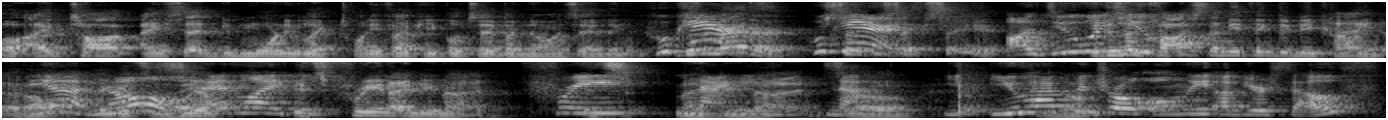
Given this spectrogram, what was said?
oh, I talked, I said good morning like 25 people today, but no one said anything. Who cares? Who cares? just, like, say it. I'll do It what doesn't you cost anything to be kind at all. Yeah, like, no, it's zero, and, like, it's free 99. free It's 99, 99. so, you, you have you know. control only of yourself,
